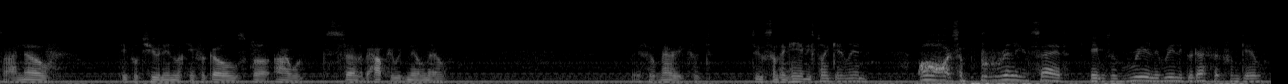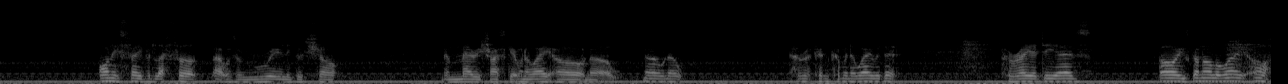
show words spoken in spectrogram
So I know people tune in looking for goals, but I would certainly be happy with nil-nil. If Umeri could do something here, and he's played Gil in. Oh, it's a brilliant save. It was a really, really good effort from Gil. On his favoured left foot, that was a really good shot. And Umeri tries to get one away. Oh no, no, no. Huracan coming away with it. Pereira Diaz. Oh, he's gone all the way. Oh,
